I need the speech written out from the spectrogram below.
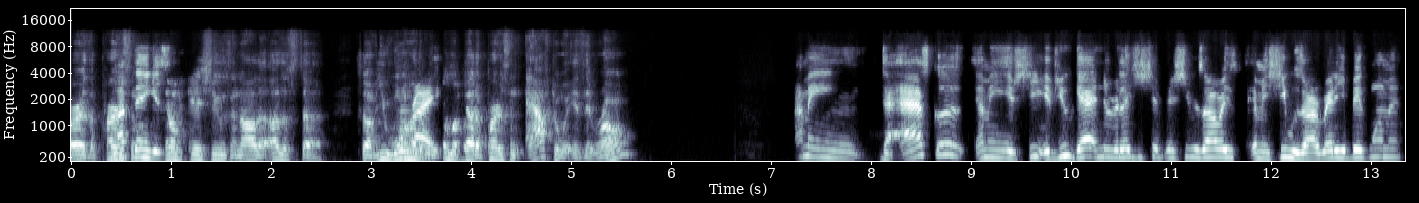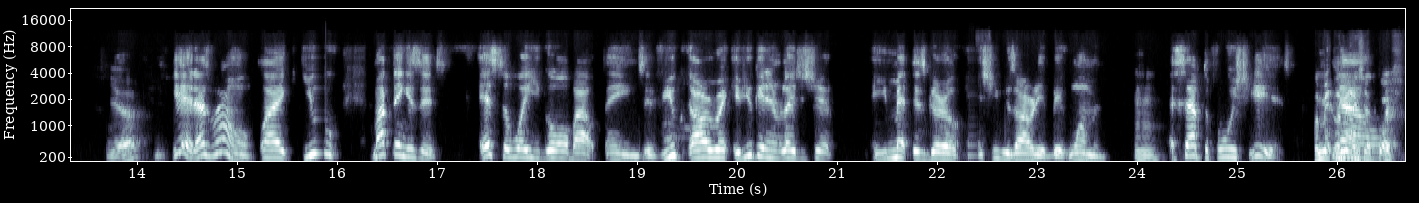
her as a person, my thing is, health issues and all the other stuff. So if you want right. her to become a better person afterward, is it wrong? I mean, to ask her, I mean, if she if you got in the relationship and she was always, I mean, she was already a big woman. Yeah. Yeah, that's wrong. Like you, my thing is this: it's the way you go about things. If you already, if you get in a relationship and you met this girl and she was already a big woman, mm-hmm. accept her for who she is. Let me let now, me ask you a question.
